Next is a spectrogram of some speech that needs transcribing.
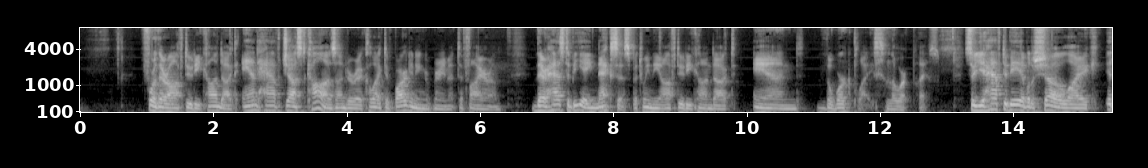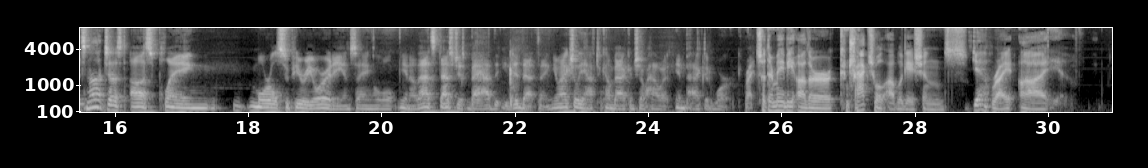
for their off duty conduct and have just cause under a collective bargaining agreement to fire them, there has to be a nexus between the off duty conduct and the workplace. in the workplace. So you have to be able to show like it's not just us playing moral superiority and saying, well, you know, that's that's just bad that you did that thing. You actually have to come back and show how it impacted work. Right. So there may be other contractual obligations, Yeah. right, uh,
